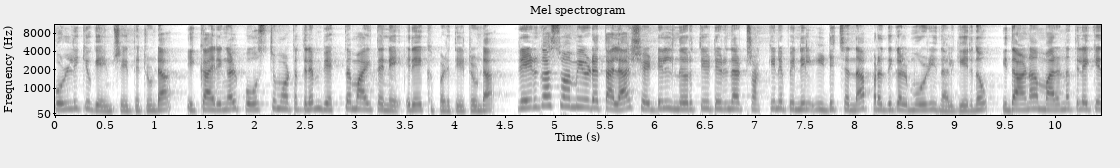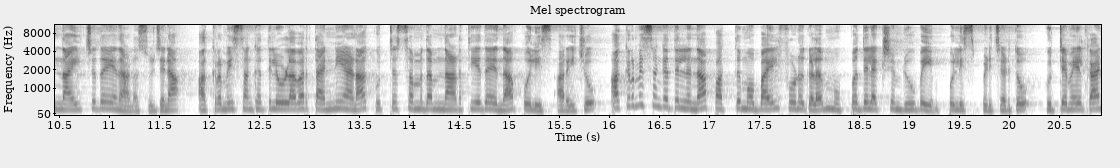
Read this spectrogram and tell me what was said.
പൊള്ളിക്കുകയും ചെയ്തിട്ടുണ്ട്. ഇക്കാര്യങ്ങൾ പോസ്റ്റ്മോർട്ടത്തിലും വ്യക്തമായി തന്നെ രേഖപ്പെടുത്തിയിട്ടുണ്ട്. രേണുകാസ്വാമിയുടെ തല ഷെഡിൽ നിർത്തിയിട്ടിരുന്ന ട്രക്കിന് പിന്നിൽ ഇടിച്ചെന്ന് പ്രതികൾ മൊഴി നൽകിയിരുന്നു. ഇതാണ് മരണത്തിലേക്ക് നയിച്ചത് എന്നാണ് സൂചന. അക്രമി സംഘത്തിലുള്ളവർ തന്നെയാണ് കുറ്റസമ്മതം നടത്തിയത് എന്ന് പോലീസ് അറിയിച്ചു. അക്രമി സംഘത്തിൽ നിന്ന് പത്ത് മൊബൈൽ ഫോണുകളും മുപ്പത് ലക്ഷം രൂപയും പോലീസ് പിടിച്ചെടുത്തു. കുറ്റമേൽക്കാൻ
